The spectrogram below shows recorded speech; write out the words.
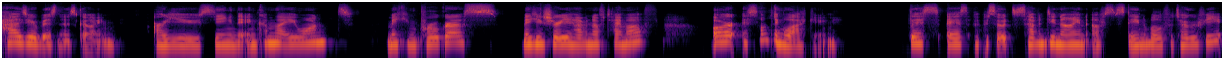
How's your business going? Are you seeing the income that you want? Making progress? Making sure you have enough time off? Or is something lacking? This is episode 79 of Sustainable Photography.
